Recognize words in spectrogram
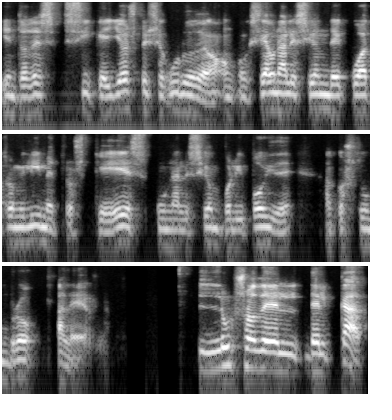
y entonces sí que yo estoy seguro, de, aunque sea una lesión de 4 milímetros, que es una lesión polipoide, acostumbro a leerla. El uso del, del CAT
